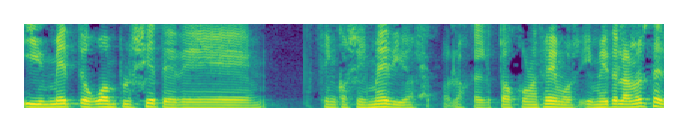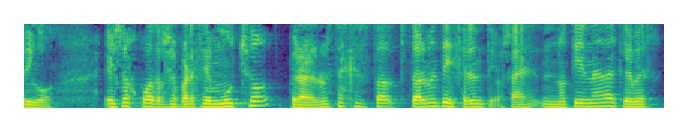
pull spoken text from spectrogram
y meto OnePlus 7 de 5 o 6 medios, los que todos conocemos, y meto la nuestra y digo, estos cuatro se parecen mucho, pero la nuestra es que es totalmente diferente. O sea, no tiene nada que ver.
